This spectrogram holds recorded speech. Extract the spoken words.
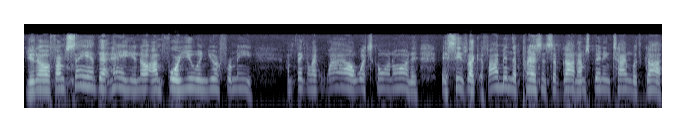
You know, if I'm saying that, hey, you know, I'm for you and you're for me, I'm thinking like, wow, what's going on? It, it, seems like if I'm in the presence of God, I'm spending time with God.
